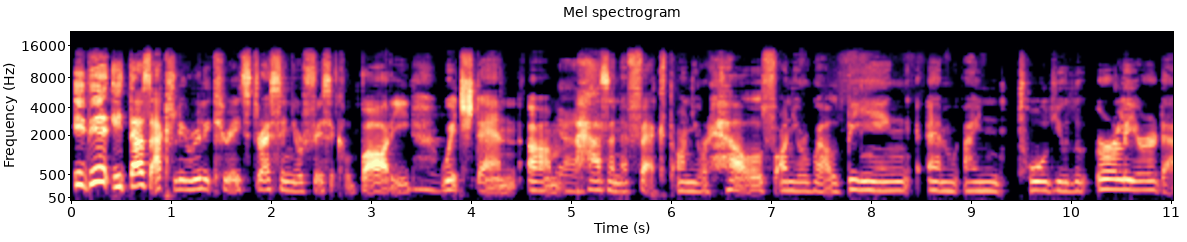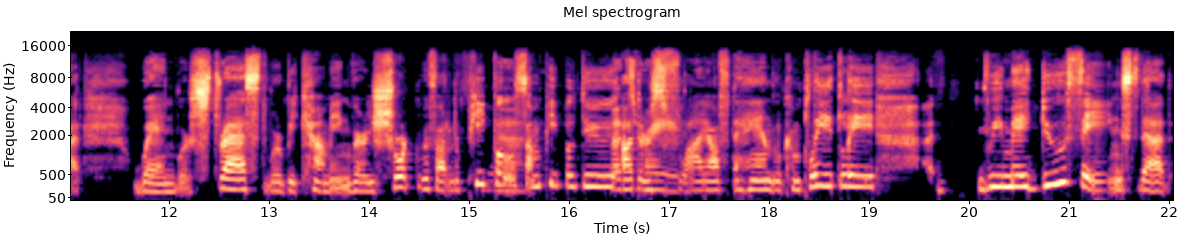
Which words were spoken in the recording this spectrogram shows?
it, it, it does actually really create stress in your physical body, mm. which then um, yes. has an effect on your health, on your well being. And I told you earlier that when we're stressed, we're becoming very short with other people. Yeah. Some people do, That's others right. fly off the handle completely. We may do things that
